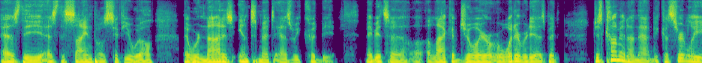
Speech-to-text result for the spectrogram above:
as the as the signposts, if you will, that we're not as intimate as we could be. Maybe it's a, a lack of joy or, or whatever it is, but just comment on that because certainly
